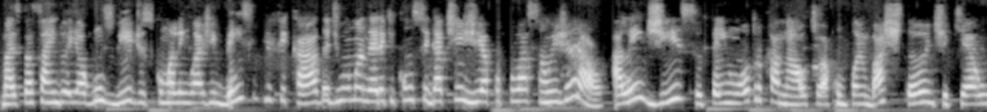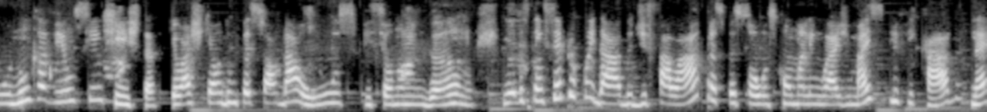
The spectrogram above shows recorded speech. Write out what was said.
mas tá saindo aí alguns vídeos com uma linguagem bem simplificada, de uma maneira que consiga atingir a população em geral. Além disso, tem um outro canal que eu acompanho bastante, que é o Nunca Vi um Cientista, que eu acho que é um de um pessoal da USP, se eu não me engano, e eles têm sempre o cuidado de falar para as pessoas com uma linguagem mais simplificada, né?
